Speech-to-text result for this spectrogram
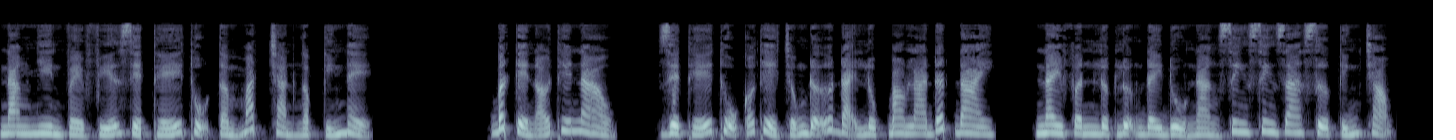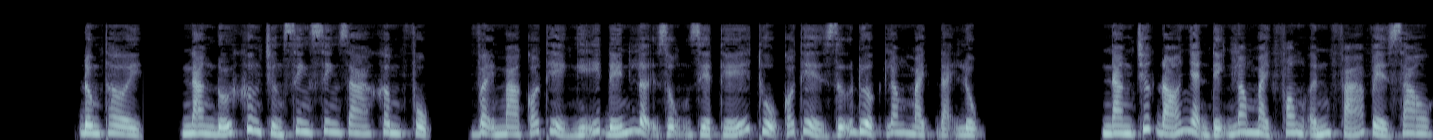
nàng nhìn về phía diệt thế thụ tầm mắt tràn ngập kính nể. Bất kể nói thế nào, diệt thế thụ có thể chống đỡ đại lục bao la đất đai, nay phần lực lượng đầy đủ nàng sinh sinh ra sự kính trọng. Đồng thời, nàng đối khương trường sinh sinh ra khâm phục, vậy mà có thể nghĩ đến lợi dụng diệt thế thụ có thể giữ được long mạch đại lục. Nàng trước đó nhận định long mạch phong ấn phá về sau,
